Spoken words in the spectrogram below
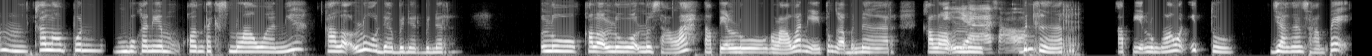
hmm, kalaupun bukannya konteks melawannya kalau lu udah bener-bener lu kalau lu lu salah tapi lu ngelawan ya itu nggak benar kalau iya, lu salah. bener tapi lu ngelawan itu jangan sampai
